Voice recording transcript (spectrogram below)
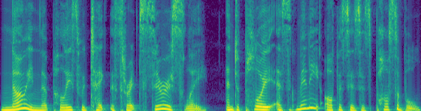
Knowing that police would take the threat seriously and deploy as many officers as possible,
